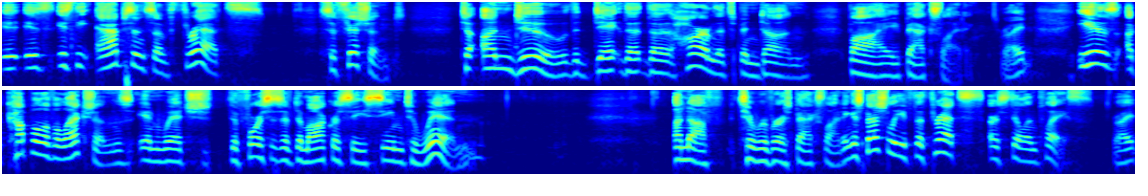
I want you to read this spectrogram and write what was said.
is is the absence of threats sufficient to undo the the the harm that's been done by backsliding, right? Is a couple of elections in which the forces of democracy seem to win enough to reverse backsliding, especially if the threats are still in place, right?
